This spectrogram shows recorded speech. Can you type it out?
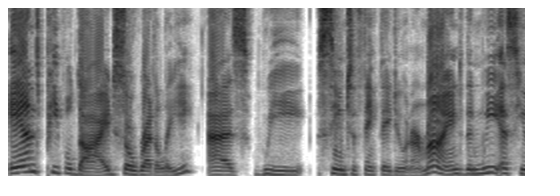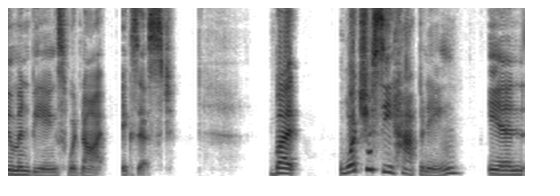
and people died so readily as we seem to think they do in our mind, then we as human beings would not exist. But what you see happening in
